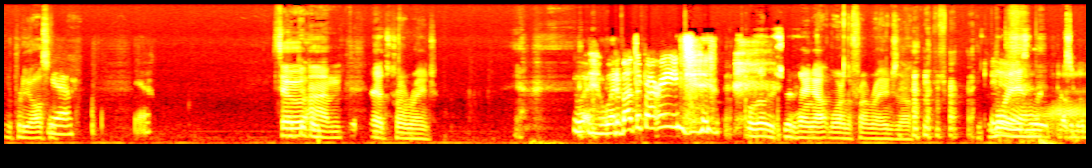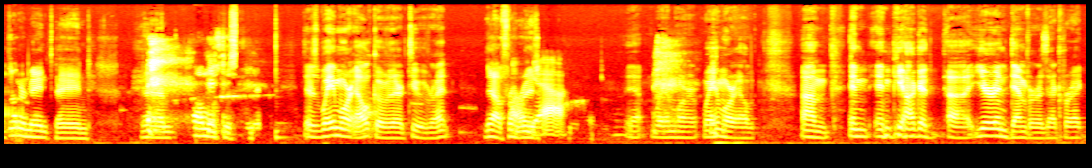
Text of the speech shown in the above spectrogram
They're pretty awesome. Yeah. Yeah. So, um, Yeah, it's Front Range. Yeah. what about the front range? People really should hang out more in the Front Range, though. It's more Yeah. easily accessible, better maintained, and almost as there's way more elk over there too, right? Yeah, Front oh, Range. yeah. Yeah, way more, way more elk. Um, and and Bianca, uh, you're in Denver, is that correct?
